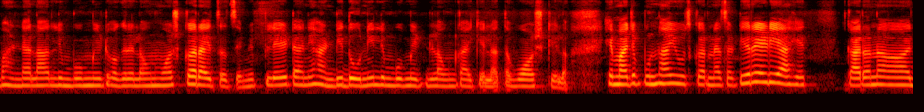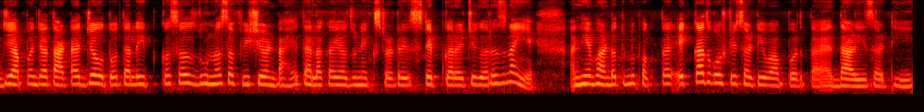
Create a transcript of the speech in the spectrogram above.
भांड्याला लिंबू मीठ वगैरे लावून वॉश करायचंच आहे. मी प्लेट आणि हांडी दोन्ही लिंबू मीठ लावून काय केलं? आता वॉश केलं. हे माझे पुन्हा यूज करण्यासाठी रेडी आहेत. कारण जे आपण ज्या ताटात जेवतो त्याला इतकंसंच धुणं सफिशियंट आहे त्याला काही अजून एक्स्ट्रा ड्रेस स्टेप करायची गरज नाही आहे आणि हे भांडं तुम्ही फक्त एकाच गोष्टीसाठी वापरताय डाळीसाठी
